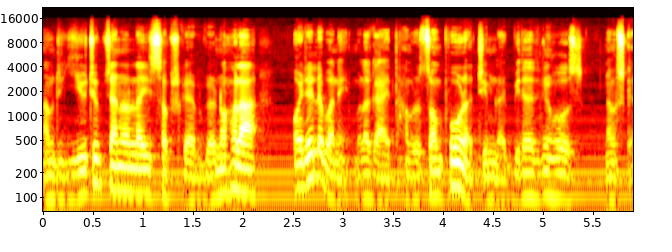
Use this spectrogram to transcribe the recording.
हाम्रो युट्युब च्यानललाई सब्सक्राइब गर्नुहोला। अहिलेलाई भने लगायत हाम्रो सम्पूर्ण टिमलाई बिदा दिनुहोस्। नमस्कार।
